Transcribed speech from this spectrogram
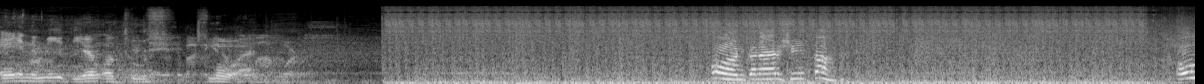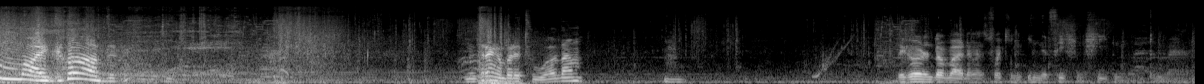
en medium og to små. Faen, kan jeg her skyte? Oh my god! Nå trenger jeg bare to av dem. Det går rundt å være den mest fucking inefficient skiten noen med.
